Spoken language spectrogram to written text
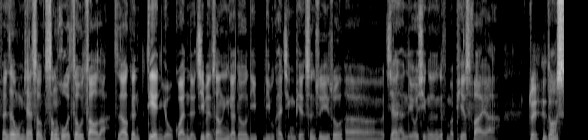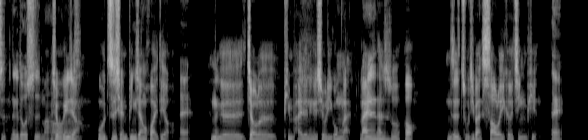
反正我们现在生生活周遭啦，只要跟电有关的，基本上应该都离离不开晶片，甚至于说，呃，现在很流行的那个什么 PS Five 啊，对，那都是、哦、那个都是嘛。而且我跟你讲，我之前冰箱坏掉，哎，那个叫了品牌的那个修理工来，来呢，他是说，哦，你这主机板烧了一颗晶片，哎，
